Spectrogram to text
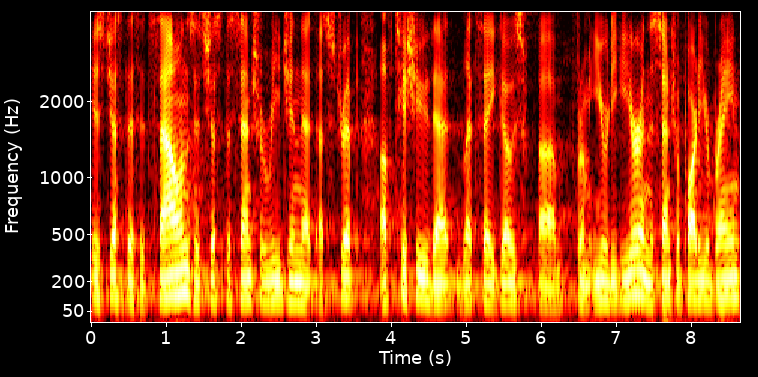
is just as it sounds. It's just the central region that a strip of tissue that, let's say, goes um, from ear to ear in the central part of your brain.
